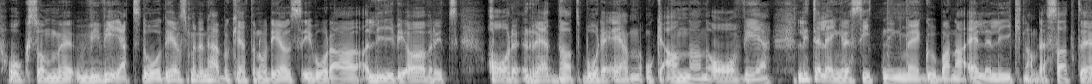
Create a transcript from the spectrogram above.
Och som eh, vi vet, då, dels med den här buketten och dels i våra liv i övrigt, har räddat både en och annan AV, lite längre sittning med gubbarna eller liknande. Så att, eh,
